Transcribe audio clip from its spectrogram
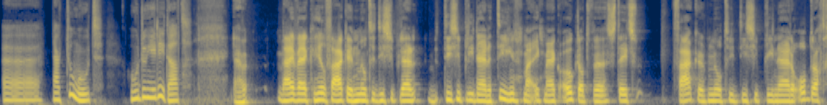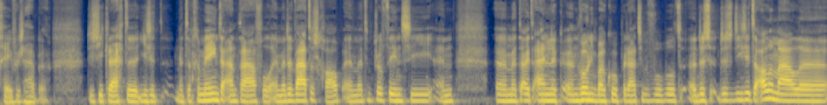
uh, naartoe moet? Hoe doen jullie dat? Ja, wij werken heel vaak in multidisciplinaire teams, maar ik merk ook dat we steeds vaker multidisciplinaire opdrachtgevers hebben. Dus je, krijgt de, je zit met een gemeente aan tafel en met het waterschap en met een provincie en uh, met uiteindelijk een woningbouwcoöperatie bijvoorbeeld. Uh, dus, dus die zitten allemaal, uh,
